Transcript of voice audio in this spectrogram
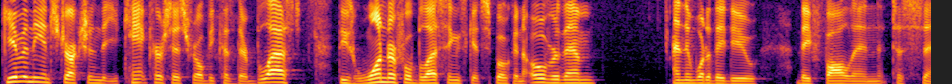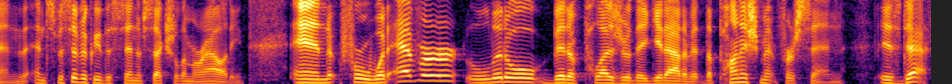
given the instruction that you can't curse Israel because they're blessed. These wonderful blessings get spoken over them. And then what do they do? They fall into sin, and specifically the sin of sexual immorality. And for whatever little bit of pleasure they get out of it, the punishment for sin is death.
